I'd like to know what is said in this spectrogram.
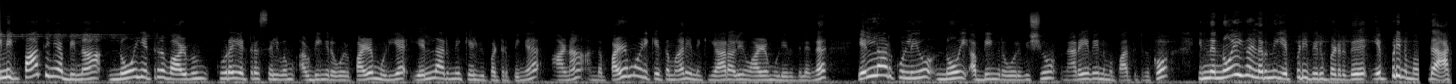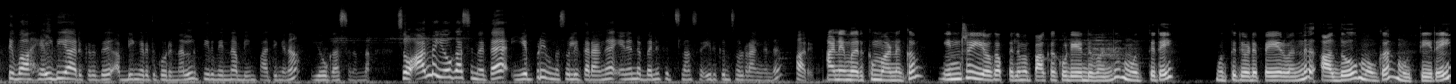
இன்னைக்கு பார்த்தீங்க அப்படின்னா நோயற்ற வாழ்வும் குறையற்ற செல்வம் அப்படிங்கிற ஒரு பழமொழியை எல்லாருமே கேள்விப்பட்டிருப்பீங்க. ஆனால் அந்த பழமொழிக்கு ஏற்ற மாதிரி இன்னைக்கு யாராலையும் வாழ முடியறது இல்லைங்க. எல்லாருக்குள்ளேயும் நோய் அப்படிங்கிற ஒரு விஷயம் நிறையவே நம்ம பார்த்துட்டு இருக்கோம். இந்த நோய்கள்ல இருந்து எப்படி விடுபடுறது எப்படி நம்ம வந்து ஆக்டிவா ஹெல்தியா இருக்கிறது அப்படிங்கிறதுக்கு ஒரு நல்ல தீர்வு என்ன அப்படின்னு பார்த்தீங்கன்னா யோகாசனம் தான். ஸோ அந்த யோகாசனத்தை எப்படி இவங்க சொல்லி தராங்க என்னென்ன பெனிஃபிட்ஸ்லாம் இருக்குன்னு சொல்றாங்கன்னு பாருங்க. அனைவருக்கும் வணக்கம். இன்றைய யோகா பதில் நம்ம பார்க்கக்கூடியது வந்து முத்திரை. முத்திரையோட பெயர் வந்து அதோ முக முத்திரை.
